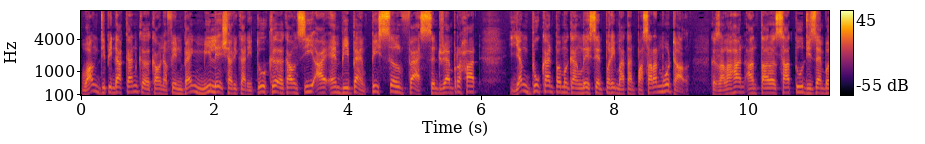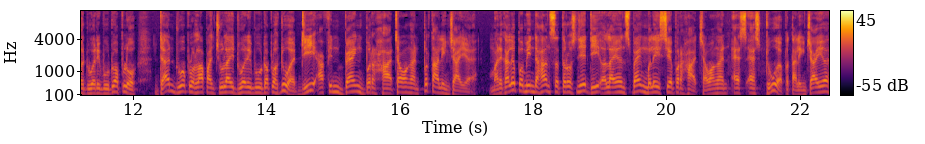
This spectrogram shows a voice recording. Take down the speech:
Wang dipindahkan ke akaun Bank milik syarikat itu ke akaun CIMB Bank Pixel Vest Sendirian Berhad yang bukan pemegang lesen perkhidmatan pasaran modal. Kesalahan antara 1 Disember 2020 dan 28 Julai 2022 di Afin Bank Berhad Cawangan Petaling Jaya. Manakala pemindahan seterusnya di Alliance Bank Malaysia Berhad Cawangan SS2 Petaling Jaya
